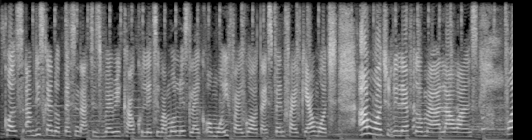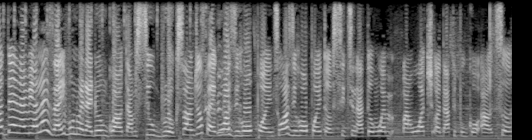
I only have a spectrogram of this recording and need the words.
Because i'm this kind of person that is very calculative. I'm always like oh if i go out i spend 5k how much how much will be left of my allowance? But then i realized that even when i don't go out i'm still broke. So i'm just like what's the whole point? What's the whole point of sitting at home when, and watch other people go out? So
